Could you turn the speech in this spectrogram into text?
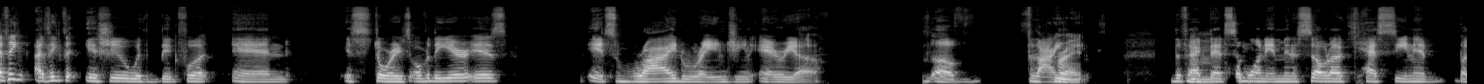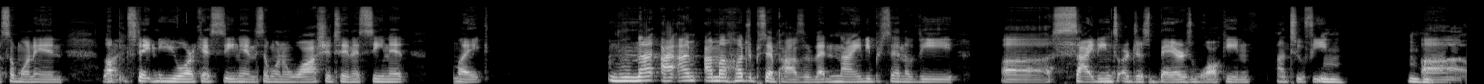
I think I think the issue with Bigfoot and its stories over the year is its wide ranging area of findings. Right. The fact Mhm. that someone in Minnesota has seen it, but someone in Right. upstate New York has seen it, and someone in Washington has seen it, like not I, I'm I'm hundred percent positive that ninety percent of the uh sightings are just bears walking on two feet. Mhm. Mhm. Uh,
